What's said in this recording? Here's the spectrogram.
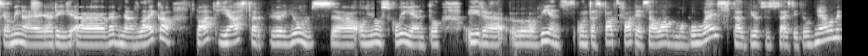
jau minēju, arī webināra laikā, pat ja starp jums un jūsu klientu ir viens un tas pats patiesā labuma guvējs, tad jūs esat saistīti uzņēmumi,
